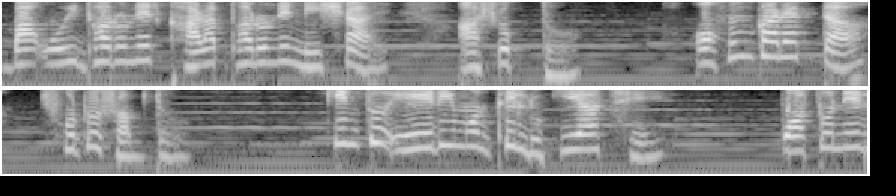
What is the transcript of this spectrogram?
বা ওই ধরনের খারাপ ধরনের নেশায় আসক্ত। অহংকার একটা ছোট শব্দ। কিন্তু এরই মধ্যে লুকিয়ে আছে পতনের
